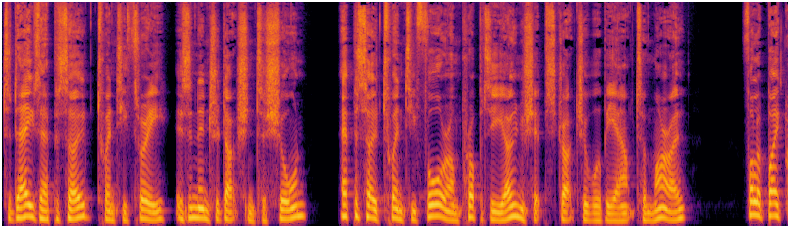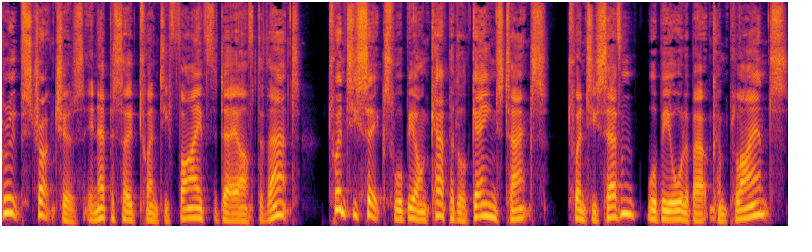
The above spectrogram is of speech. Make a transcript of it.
Today's episode, 23, is an introduction to Sean. Episode 24 on property ownership structure will be out tomorrow, followed by group structures in episode 25 the day after that 26 will be on capital gains tax. 27 will be all about compliance.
